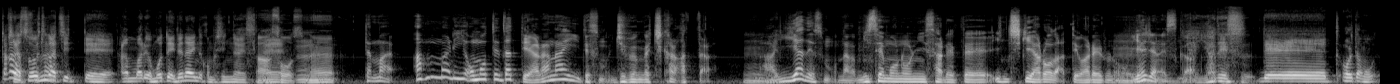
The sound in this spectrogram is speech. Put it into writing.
だからそういう人たちってあんまり表に出ないのかもしれないですね。あそうですね。でまああんまり表立ってやらないですもん自分が力あったら、うん。あ嫌ですもん。なんか見せ物にされてインチキ野郎だって言われるの嫌じゃないですか、いや嫌です。で俺多分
